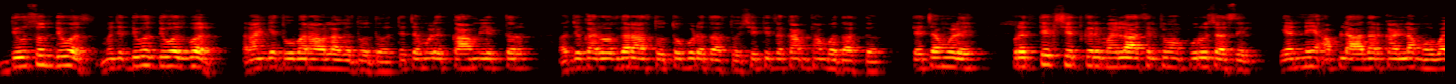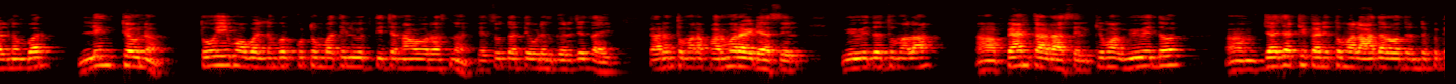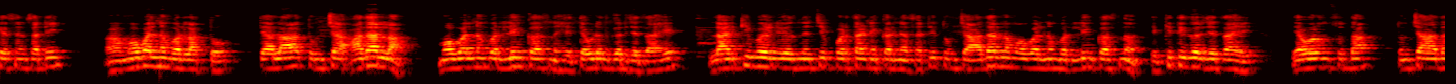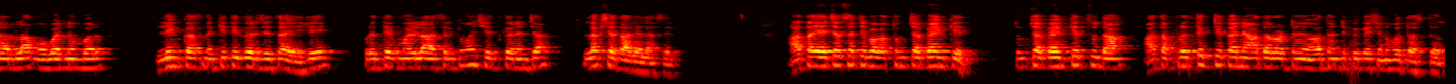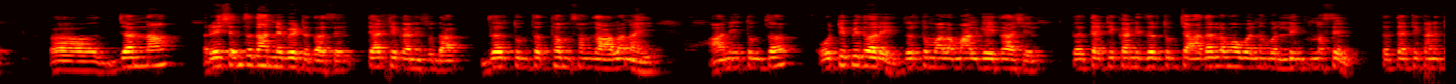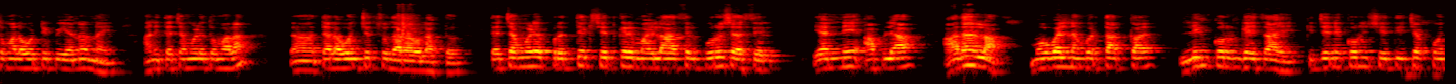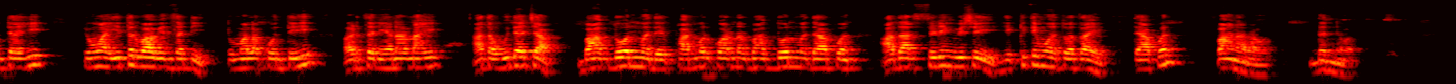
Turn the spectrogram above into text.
दिवसेंदिवस म्हणजे दिवस दिवसभर रांगेत उभं राहावं लागत होतं. त्याच्यामुळे काम एकतर जो काय रोजगार असतो तो बुडत असतो. शेतीचं काम थांबत असतं. त्याच्यामुळे प्रत्येक शेतकरी महिला असेल किंवा पुरुष असेल यांनी आपल्या आधार कार्डला मोबाईल नंबर लिंक ठेवणं तोही मोबाईल नंबर कुटुंबातील व्यक्तीच्या नावावर असणं हे सुद्धा तेवढेच गरजेचं आहे. कारण तुम्हाला फार्मर आय डी असेल विविध तुम्हाला पॅन कार्ड असेल किंवा विविध ज्या ज्या ठिकाणी तुम्हाला आधार ऑथेंटिफिकेशनसाठी मोबाईल नंबर लागतो त्याला तुमच्या आधारला मोबाईल नंबर लिंक असणं हे तेवढंच गरजेचं आहे. लाडकी बहीण योजनेची पडताळणी करण्यासाठी तुमच्या आधारला मोबाईल नंबर लिंक असणं हे किती गरजेचं आहे यावरून सुद्धा तुमच्या आधारला मोबाईल नंबर लिंक असणं किती गरजेचं आहे हे प्रत्येक महिला असेल किंवा शेतकऱ्यांच्या लक्षात आलेलं असेल. आता याच्यासाठी बघा तुमच्या बँकेत तुमच्या बँकेत सुद्धा आता प्रत्येक ठिकाणी आधार ऑथेंटिफिकेशन होत असतं. ज्यांना रेशनचं धान्य भेटत असेल त्या ठिकाणी सुद्धा जर तुमचं थंब समजा आला नाही आणि तुमचं ओ टी पीद्वारे जर तुम्हाला माल घ्यायचा असेल तर त्या ठिकाणी जर तुमच्या आधारला मोबाईल नंबर लिंक नसेल तर त्या ठिकाणी तुम्हाला ओ टी पी येणार नाही. आणि त्याच्यामुळे तुम्हाला त्याला वंचित सुद्धा राहावं लागतं. त्याच्यामुळे प्रत्येक शेतकरी महिला असेल पुरुष असेल यांनी आपल्या आधारला मोबाईल नंबर तात्काळ लिंक करून घ्यायचा आहे की जेणेकरून शेतीच्या कोणत्याही किंवा इतर बाबींसाठी तुम्हाला कोणतीही अडचण येणार नाही. आता उद्याच्या भाग दोन मध्ये फार्मर कॉर्नर भाग दोन मध्ये आपण आधार सीडिंग विषयी हे किती महत्वाचं आहे ते आपण पाहणार आहोत. धन्यवाद.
